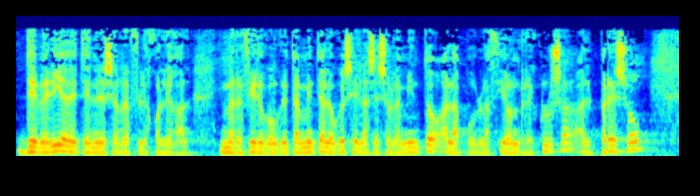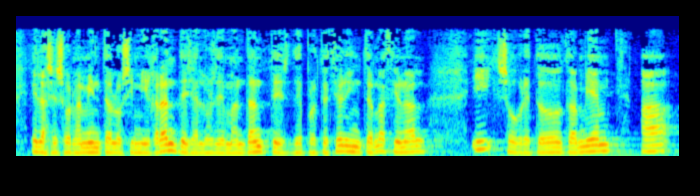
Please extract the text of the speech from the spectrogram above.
debería de tener ese reflejo legal. Y me refiero concretamente a lo que es el asesoramiento a la población reclusa, al preso, el asesoramiento a los inmigrantes y a los demandantes de protección internacional y, sobre todo, también a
